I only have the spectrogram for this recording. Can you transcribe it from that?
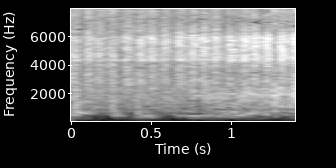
left that was here, yeah.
